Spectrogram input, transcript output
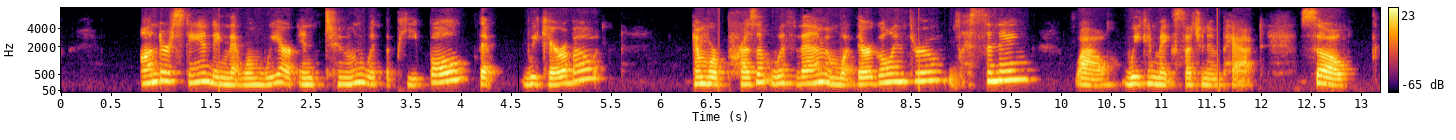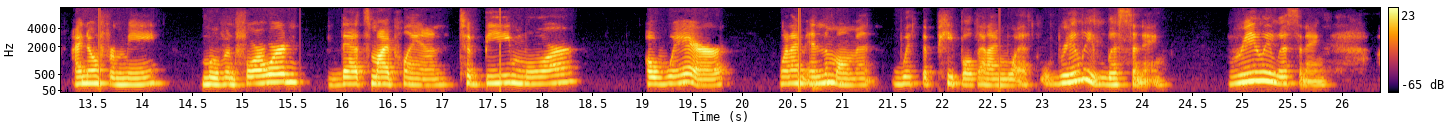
Understanding that when we are in tune with the people that we care about and we're present with them and what they're going through, listening, wow, we can make such an impact. So I know for me, moving forward, that's my plan to be more aware when I'm in the moment with the people that I'm with, really listening, really listening.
